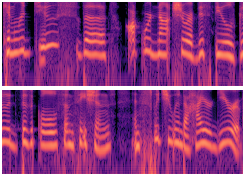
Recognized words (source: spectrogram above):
can reduce the awkward, not sure if this feels good physical sensations and switch you into higher gear of,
